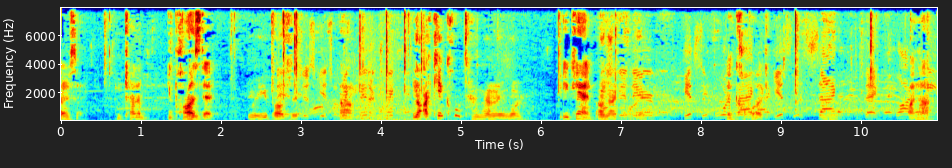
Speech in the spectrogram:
defense. I'm trying to. You paused it. No, you paused it. Just Oh. quick minute, quick No, I can't call timeout anymore. You can. Oh no, I in can't. there, hits the Then quarterback, call it. gets the sack. That clock Why not? keeps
